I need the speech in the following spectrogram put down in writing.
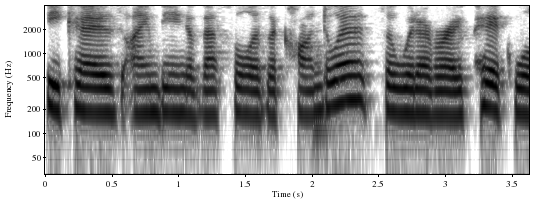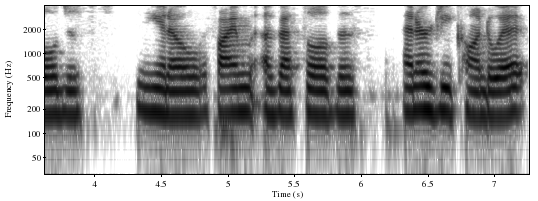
because I'm being a vessel as a conduit. So whatever I pick will just, you know, if I'm a vessel of this energy conduit,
